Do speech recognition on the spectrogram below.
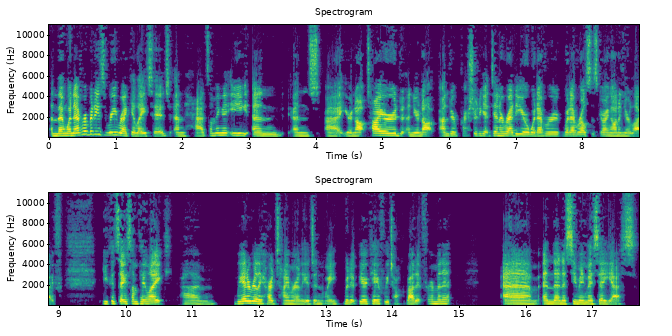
And then when everybody's re-regulated and had something to eat and and uh, you're not tired and you're not under pressure to get dinner ready or whatever whatever else is going on in your life you could say something like um, we had a really hard time earlier, didn't we? Would it be okay if we talk about it for a minute? Um, and then, assuming they say yes,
